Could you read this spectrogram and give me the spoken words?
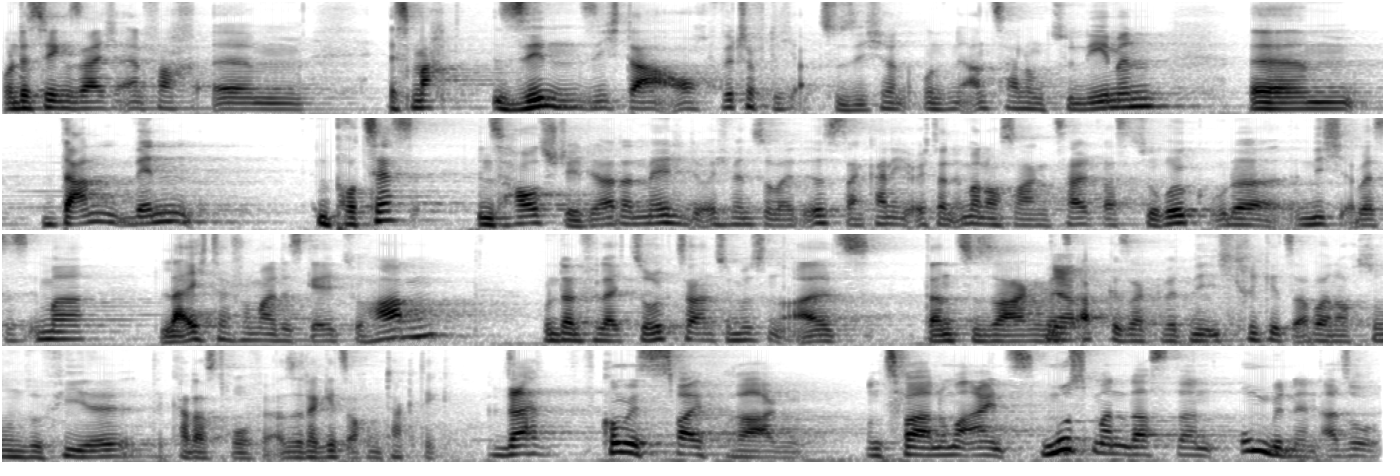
Und deswegen sage ich einfach, ähm, es macht Sinn, sich da auch wirtschaftlich abzusichern und eine Anzahlung zu nehmen. Ähm, dann, wenn ein Prozess ins Haus steht, ja, dann meldet ihr euch, wenn es soweit ist. Dann kann ich euch dann immer noch sagen, zahlt was zurück oder nicht. Aber es ist immer leichter, schon mal das Geld zu haben und dann vielleicht zurückzahlen zu müssen, als dann zu sagen, wenn es ja. abgesagt wird, nee, ich kriege jetzt aber noch so und so viel, Katastrophe. Also da geht es auch um Taktik. Da kommen jetzt zwei Fragen. Und zwar Nummer eins, muss man das dann umbenennen? Also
